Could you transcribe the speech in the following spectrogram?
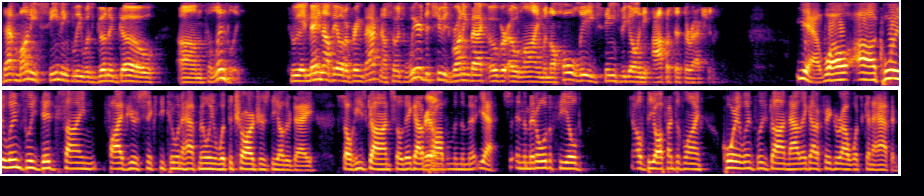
that money seemingly was going to go um, to Linsley, who they may not be able to bring back now. So it's weird to choose running back over O-line when the whole league seems to be going the opposite direction. Yeah, well, uh, Corey Linsley did sign five years, sixty-two and a half million with the Chargers the other day, so he's gone. So they got a really? problem in the yeah in the middle of the field of the offensive line. Corey Linsley's gone. Now they got to figure out what's going to happen.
